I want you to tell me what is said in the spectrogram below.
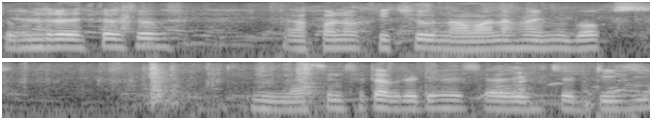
तो बंधुरा देखते हो सब? এখনও কিছু নামানো হয়নি বক্স মেশিন সেট রেডি হয়েছে, আর এই হচ্ছে ডিজি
